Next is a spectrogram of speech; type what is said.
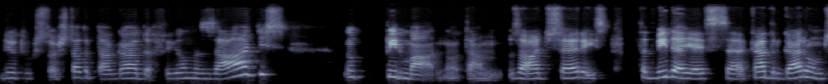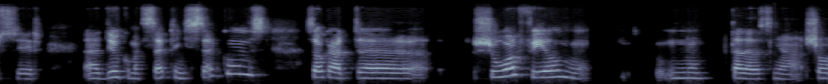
2004. gada filma Zāģis, nu, pirmā no tām zāģu sērijas. Tad vidējais eh, kadru garums ir 2,7 eh, sekundes. Savukārt eh, šo filmu, nu, tādā ziņā šo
